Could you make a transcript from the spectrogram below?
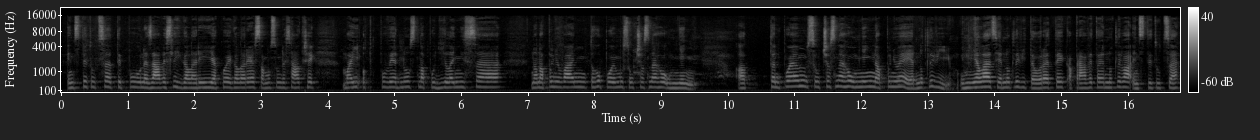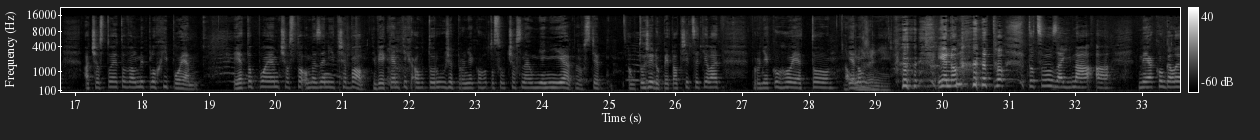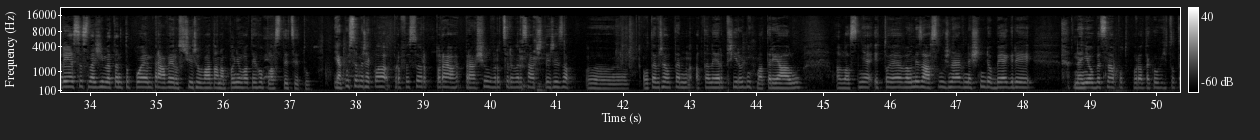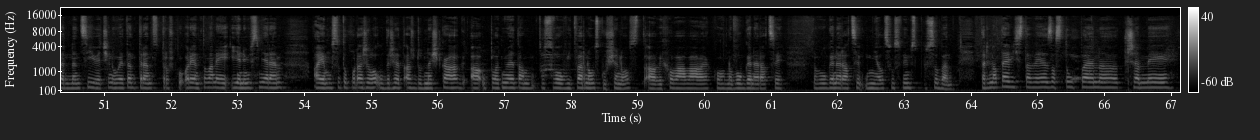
instituce typu nezávislých galerií, jako je Galerie Sam 83, mají odpovědnost na podílení se na naplňování toho pojmu současného umění. A ten pojem současného umění naplňuje jednotlivý umělec, jednotlivý teoretik a právě ta jednotlivá instituce a často je to velmi plochý pojem. Je to pojem často omezený třeba věkem těch autorů, že pro někoho to současné umění je prostě autoři do 35 let, pro někoho je to jenom, jenom to, to, co ho zajímá a my jako galerie se snažíme tento pojem právě rozšiřovat a naplňovat jeho plasticitu. Jak už jsem řekla, profesor Prášil v roce 1994 za, uh, otevřel ten ateliér přírodních materiálů a vlastně i to je velmi záslužné v dnešní době, kdy není obecná podpora takovýchto tendencí, většinou je ten trend trošku orientovaný jiným směrem a jemu se to podařilo udržet až do dneška a uplatňuje tam tu svou výtvarnou zkušenost a vychovává jako novou generaci, novou generaci umělců svým způsobem. Tady na té výstavě je zastoupen třemi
